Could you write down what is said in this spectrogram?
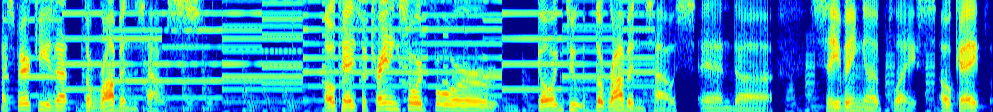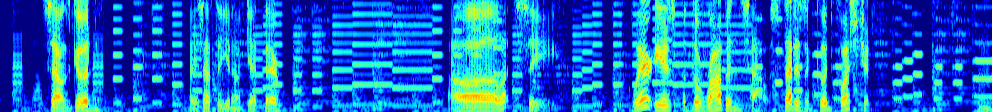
My spare key is at the Robbins house. Okay, so training sword for going to the Robbins house and uh, saving a place. Okay, sounds good. I just have to, you know, get there. Uh, let's see. Where is the Robbins house? That is a good question. Hmm.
